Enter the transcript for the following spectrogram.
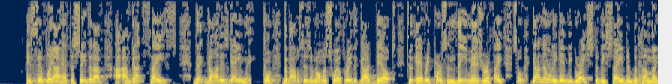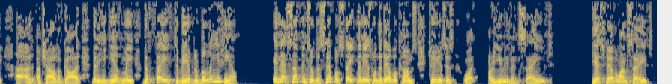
is simply I have to see that I've I've got faith that God has gave me. Come on. The Bible says in Romans 12, 3 that God dealt to every person the measure of faith. So God not only gave me grace to be saved and become a, a, a child of God, but He gave me the faith to be able to believe Him. Isn't that something? So the simple statement is when the devil comes to you and says, what, are you even saved? Yes, devil, I'm saved.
